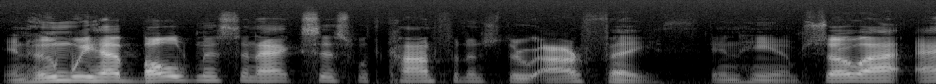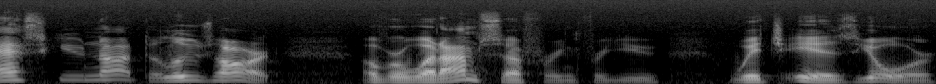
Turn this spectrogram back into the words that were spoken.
in whom we have boldness and access with confidence through our faith in him. So I ask you not to lose heart over what I'm suffering for you, which is your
